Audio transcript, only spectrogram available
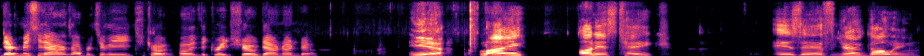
they're missing out on an opportunity to call, call it the Great Showdown Under. Yeah. My honest take is if you're going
